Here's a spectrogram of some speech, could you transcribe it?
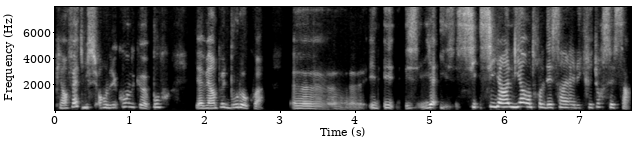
Puis en fait, je me suis rendu compte que, il y avait un peu de boulot, quoi. Euh, et, s'il y a un lien entre le dessin et l'écriture, c'est ça.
